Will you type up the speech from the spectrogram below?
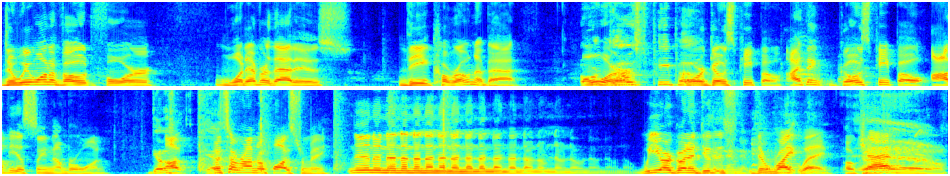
Do we want to vote for whatever that is, the Corona bat, Or Ghost Peepo. or Ghost Peepo? I think Ghost Peepo, obviously number one. Ghost. Uh, yeah. Let's have a round of applause for me. No, no, no, no, no, no, no, no, no, no, no, no, no, no, no, no, no, no, no. We are going to do this no, no, the right way. Okay. Chat,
